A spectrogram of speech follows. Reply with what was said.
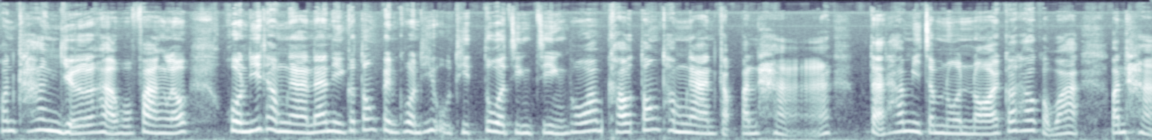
ค่อนข้างเยอะค่ะพอฟังแล้วคนที่ทำงานด้านนี้ก็ต้องเป็นคนที่อุทิศตัวจริง ๆ เพราะว่าเขาต้องทำงานกับปัญหา แต่ถ้ามีจำนวนน้อยก็เท่ากับว่าปัญหา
